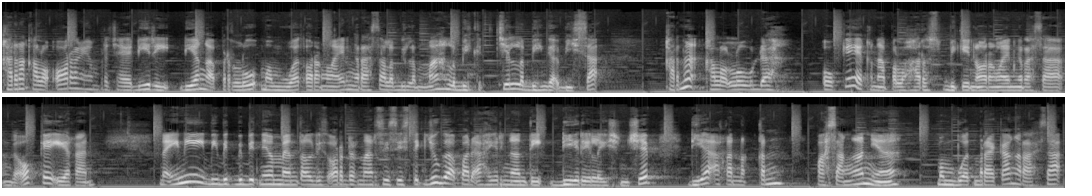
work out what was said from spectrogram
Karena kalau orang yang percaya diri, dia nggak perlu membuat orang lain ngerasa lebih lemah, lebih kecil, lebih nggak bisa. Karena kalau lo udah oke, okay, kenapa lo harus bikin orang lain ngerasa nggak oke, okay, ya kan? Nah ini bibit-bibitnya mental disorder narsisistik juga pada akhirnya nanti di relationship dia akan neken pasangannya membuat mereka ngerasa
